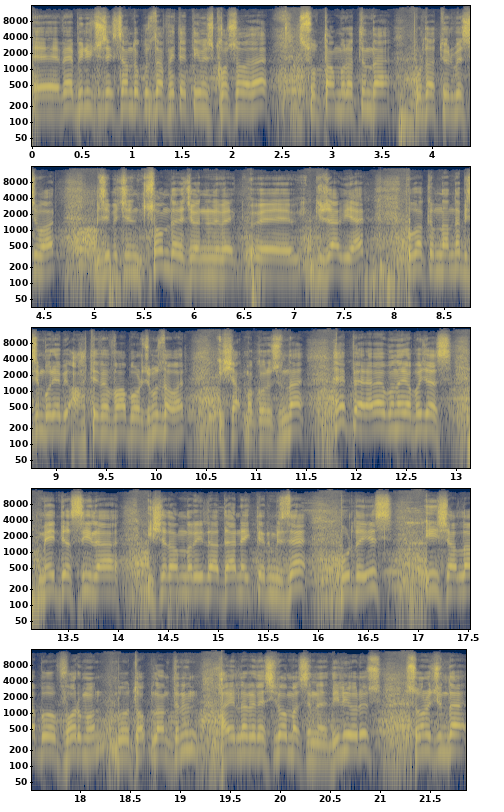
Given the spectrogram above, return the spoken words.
E, ve 1389'da fethettiğimiz Kosova'da Sultan Murat'ın da burada türbesi var. Bizim için son derece önemli ve e, güzel bir yer. Bu bakımdan da bizim buraya bir ahde vefa borcumuz da var iş yapma konusunda. Hep beraber bunu yapacağız. Medyasıyla, iş adamlarıyla, derneklerimizle buradayız. İnşallah bu forumun, bu toplantının hayırlara vesile olmasını diliyoruz. Sonucunda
